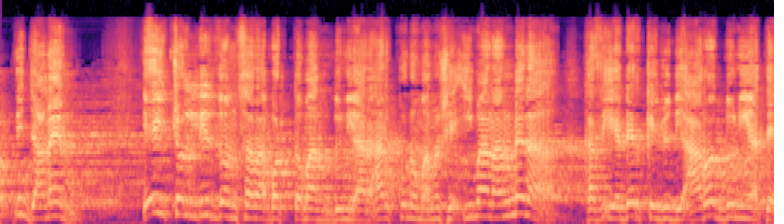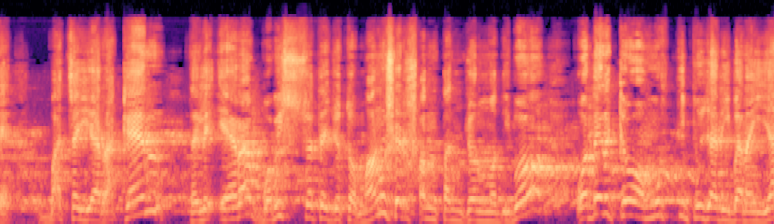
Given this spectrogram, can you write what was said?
আপনি জানেন এই চল্লিশ জন ছাড়া বর্তমান দুনিয়ার আর কোনো মানুষে ইমান আনবে না। কাজে এদেরকে যদি আরও দুনিয়াতে বাঁচাইয়া রাখেন, তাহলে এরা ভবিষ্যতে যত মানুষের সন্তান জন্ম দিব, ওদেরকেও মূর্তি পূজারি বানাইয়া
